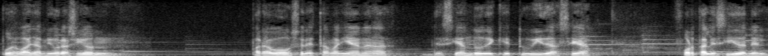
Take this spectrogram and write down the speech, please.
pues vaya mi oración para vos en esta mañana, deseando de que tu vida sea fortalecida en el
